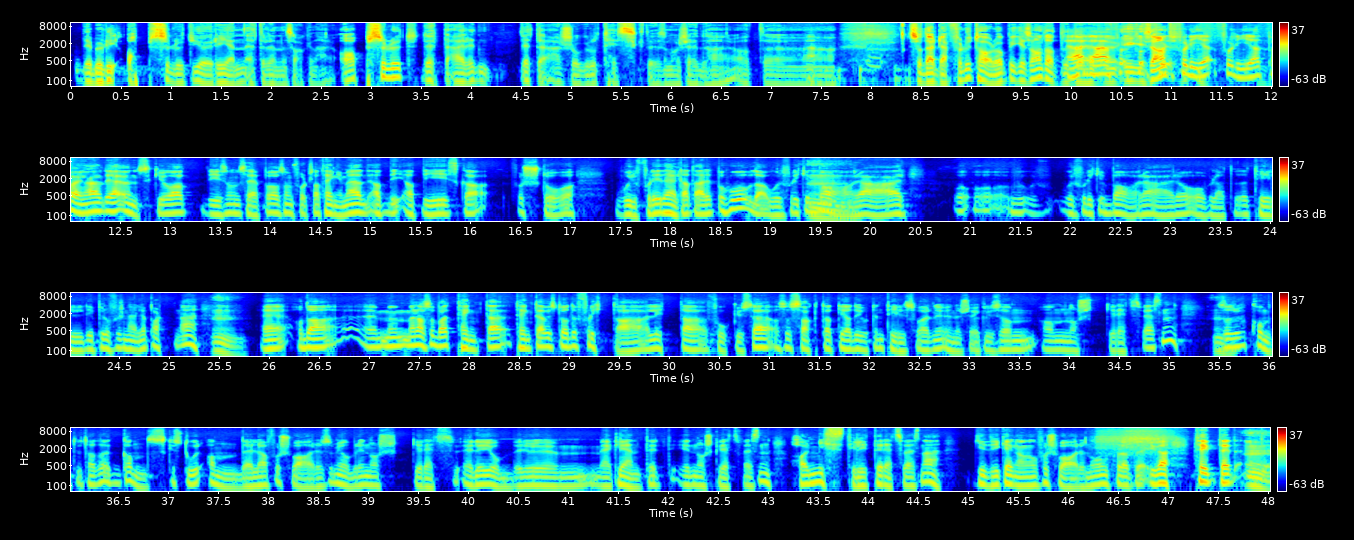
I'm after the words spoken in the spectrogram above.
Det bør de absolutt gjøre igjen etter denne saken her. Absolutt. Dette er, en, dette er så grotesk, det som har skjedd her. At, eh, Så det er derfor du tar det opp, ikke sant? At det, Ja, ja, for, ikke sant? for, fordi, fordi at poenget er at jeg ønsker jo at de som ser på, og som fortsatt henger med, at de, at de skal forstå hvorfor det i det hele tatt er et behov. Da. Hvorfor det ikke Mm. bare er og, og, hvorfor det ikke bare er å overlate det til de profesjonelle partene. Mm. Eh, og da, eh, men, men altså bare tenk deg, tenk deg hvis du hadde flytta litt av fokuset altså sagt at de hadde gjort en tilsvarende undersøkelse om, om norsk rettsvesen. Mm. Så hadde du kommet ut at er ganske stor andel av forsvarere som jobber, i norsk retts, eller jobber um, med klienter i norsk rettsvesen, har mistillit til rettsvesenet. Gidder ikke engang å forsvare noen. For at det, det, det,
